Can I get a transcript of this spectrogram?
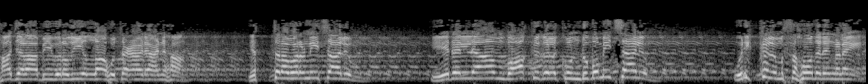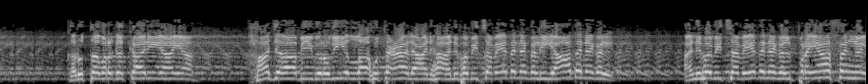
ഹാജറാബി റബിയല്ലാഹു റളിയല്ലാഹു തആല അൻഹ. എത്ര വർണിച്ചാലും ഏതെല്ലാം വാക്കുകൾ കൊണ്ട് ഉപമിച്ചാലും ഒരിക്കലും സഹോദരങ്ങളെ കറുത്ത വർഗക്കാരിയായ അനുഭവിച്ച വേദനകൾ യാതനകൾ അനുഭവിച്ച വേദനകൾ പ്രയാസങ്ങൾ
